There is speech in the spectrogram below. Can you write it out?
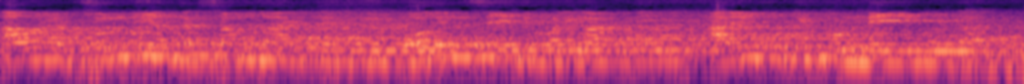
அவர்கள் சொல்லி அந்த சமுதாயத்திற்கு போதனை செய்து வழிகாட்டி அறிவூட்டிக் கொண்டே வந்தார்கள்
